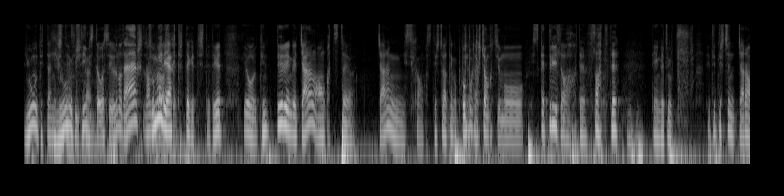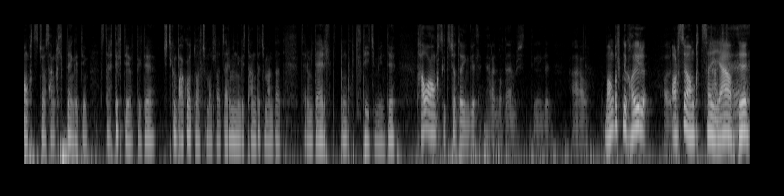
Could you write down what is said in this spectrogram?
Юун титаник Юу штэ. ч Тийм өстэй уусаа ер нь бол амар шиг том. Цүмэн байгаа реактортай гэдэг штэ. Тэгээд юу тэн дээр ингээд 60 онгоц заяа. 60 нисэх онгоц. Тэр чинь одоо штэ. ингээд Бөмбөгдөгч онгоц юм уу? скадрил байгаа хөх те. Флот те. Тэг ингээд зүгээр тэд нар чинь 60 онгоц ч юм сангалтай ингээд юм стратегтэй явдаг те. Жижигхэн багууд болж молоо зарим нь ингээд тандаж мандаад зарим дайралт бөмбөгдөлтэй хийж юм те. 5 онгоц гэдэг чи одоо ингээл харангуут амар шүү. Тэгээ ингээд 10 Монголд нэг хоёр 2 Оросын онгоц сая яав те.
